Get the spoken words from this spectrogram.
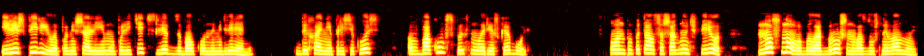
и лишь перила помешали ему полететь вслед за балконными дверями. Дыхание пресеклось, в боку вспыхнула резкая боль. Он попытался шагнуть вперед, но снова был отброшен воздушной волной.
